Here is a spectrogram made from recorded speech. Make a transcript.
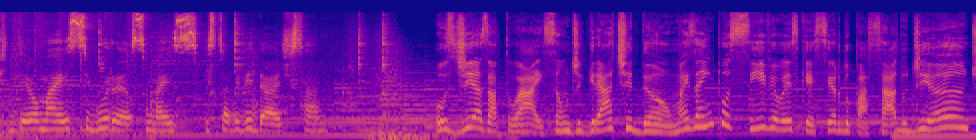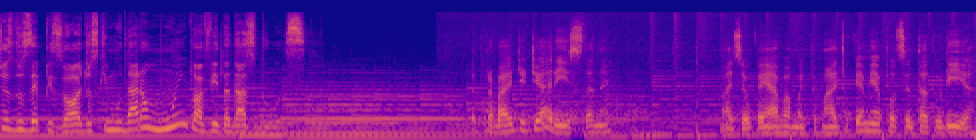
Que deu mais segurança, mais estabilidade, sabe? Os dias atuais são de gratidão, mas é impossível esquecer do passado de antes dos episódios que mudaram muito a vida das duas. Eu trabalho de diarista, né? Mas eu ganhava muito mais do que a minha aposentadoria.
